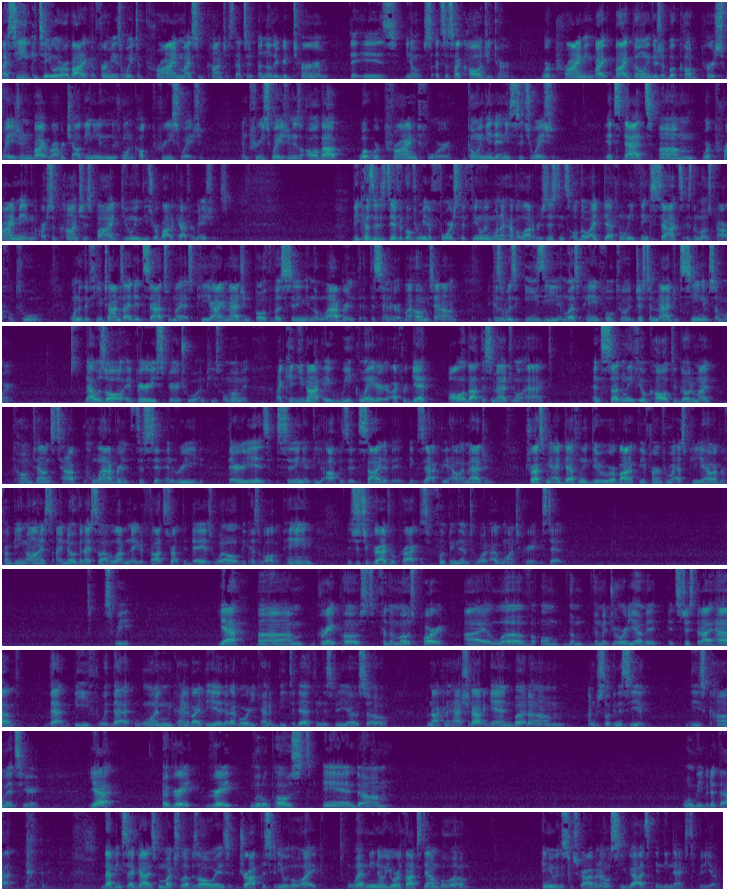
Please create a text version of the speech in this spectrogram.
I see continual robotic affirming as a way to prime my subconscious. That's a, another good term that is, you know, it's a psychology term. We're priming by, by going, there's a book called Persuasion by Robert Cialdini, and then there's one called Pre-Suasion. And pre-suasion is all about what we're primed for going into any situation. It's that um, we're priming our subconscious by doing these robotic affirmations. Because it is difficult for me to force the feeling when I have a lot of resistance, although I definitely think SATS is the most powerful tool. One of the few times I did SATS with my SP, I imagined both of us sitting in the labyrinth at the center of my hometown because it was easy and less painful to just imagine seeing him somewhere. That was all a very spiritual and peaceful moment. I kid you not, a week later, I forget all about this imaginal act and suddenly feel called to go to my hometown's labyrinth to sit and read. There he is, sitting at the opposite side of it, exactly how I imagined. Trust me, I definitely do robotically affirm for my SP. However, if I'm being honest, I know that I still have a lot of negative thoughts throughout the day as well because of all the pain. It's just a gradual practice of flipping them to what I want to create instead. Sweet. Yeah, um, great post. For the most part, I love um, the, the majority of it. It's just that I have that beef with that one kind of idea that I've already kind of beat to death in this video. So we're not going to hash it out again, but um, I'm just looking to see these comments here. Yeah, a great, great little post, and um, we'll leave it at that. that being said, guys, much love as always. Drop this video with a like. Let me know your thoughts down below. Hit me with a subscribe, and I will see you guys in the next video.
